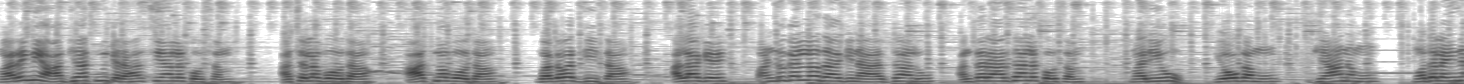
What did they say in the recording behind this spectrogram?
మరిన్ని ఆధ్యాత్మిక రహస్యాల కోసం అచల బోధ ఆత్మబోధ భగవద్గీత అలాగే పండుగల్లో దాగిన అర్థాలు అంతరార్థాల కోసం మరియు యోగము ధ్యానము మొదలైన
